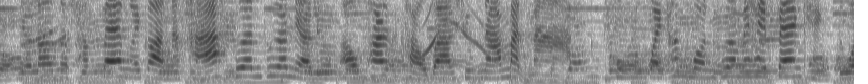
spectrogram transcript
ลอง เดี๋ยวเราจะพักแป้งไว้ก่อนนะคะ เพื่อนๆอย่าลืมเอาผ้าขาวบางชุบน้ำหมัดมา คลุมลงไปข้างบนเพื่อไม่ให้แป้งแข็งตัว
